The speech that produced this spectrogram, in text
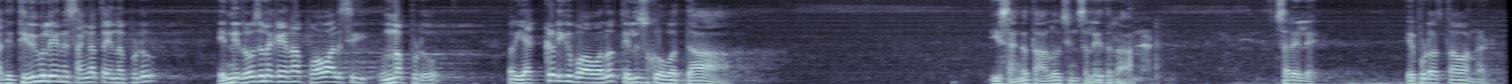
అది తిరుగులేని సంగతి అయినప్పుడు ఎన్ని రోజులకైనా పోవాల్సి ఉన్నప్పుడు మరి ఎక్కడికి పోవాలో తెలుసుకోవద్దా? ఈ సంగతి ఆలోచించలేదురా అన్నాడు. సరేలే ఎప్పుడు వస్తావు అన్నాడు.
